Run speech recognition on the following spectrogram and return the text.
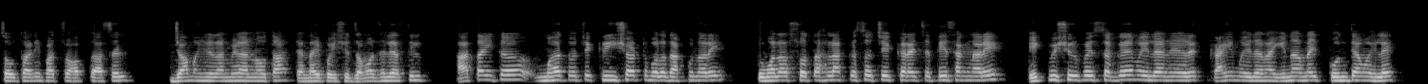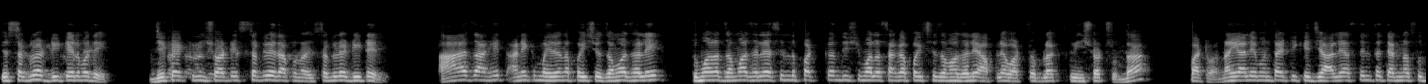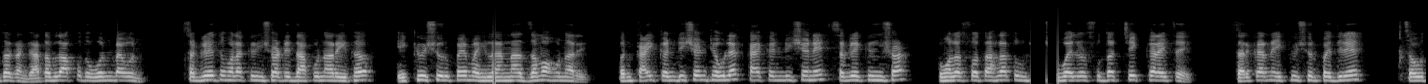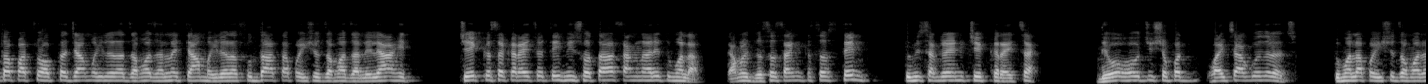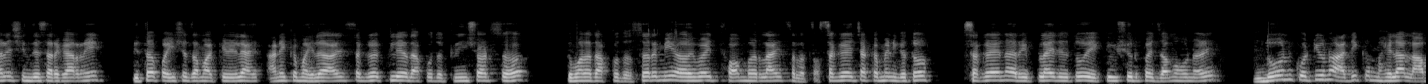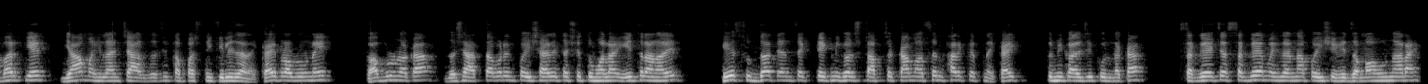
चौथा आणि पाचवा हप्ता असेल. ज्या महिलेला मिळाला नव्हता त्यांनाही पैसे जमा झाले असतील. आता इथं महत्त्वाचे स्क्रीनशॉट तुम्हाला दाखवणार आहे. तुम्हाला स्वतःला कसं चेक करायचं ते सांगणार आहे. एकवीसशे रुपये सगळ्या महिलांना येणार आहेत. काही महिलांना येणार नाहीत. कोणत्या महिला आहेत? ते सगळं डिटेलमध्ये जे काही स्क्रीनशॉट आहे सगळे दाखवणार आहे. सगळे डिटेल आज आहेत अनेक महिलांना पैसे जमा झाले. तुम्हाला जमा झाले असेल तर पटकन दिवशी मला सांगा पैसे जमा झाले आपल्या व्हॉट्सअपला स्क्रीनशॉट सुद्धा पाठवा. नाही आले म्हणताय ठीक आहे जे आले असतील तर त्यांना सुद्धा सांगा. आता दाखवतो वन बाय वन सगळे तुम्हाला स्क्रीनशॉट दाखवणार आहे इथं. एकवीसशे रुपये महिलांना जमा होणार आहेत पण काही कंडिशन ठेवल्यात काय कंडिशन आहेत सगळे स्क्रीनशॉट तुम्हाला स्वतःला तुमच्या मोबाईलवर सुद्धा चेक करायचंय. सरकारने एकवीसशे रुपये दिलेत. चौथा पाचवा हप्ता ज्या महिलेला जमा झाला नाही त्या महिलेला सुद्धा आता पैसे जमा झालेले आहेत. चेक कसं करायचं ते मी स्वतः सांगणार आहे तुम्हाला. त्यामुळे जसं सांगेन तसं सेम तुम्ही सगळ्यांनी चेक करायचा आहे. देवाभाऊची शपथ व्हायच्या अगोदरच तुम्हाला पैसे जमा झाले शिंदे सरकारने. तिथं पैसे जमा केलेले आहेत. अनेक महिला आहेत. सगळं क्लिअर दाखवतो. स्क्रीनशॉट सह तुम्हाला दाखवतो. सर मी अविवाहित फॉर्म भरला आहे. चला सगळ्याच्या कमेंट घेतो. सगळ्यांना रिप्लाय देतो. एकवीसशे रुपये जमा होणारे दोन कोटीहून अधिक महिला लाभार्थी आहेत. या महिलांच्या अर्जाची तपासणी केली जाणार काही प्रॉब्लेम नाही. घाबरू नका. जसे आतापर्यंत पैसे आले तसे तुम्हाला येत राहणार आहेत. हे सुद्धा त्यांचं एक टेक्निकल स्टाफचं काम असेल हरकत नाही. काही तुम्ही काळजी करू नका. सगळ्याच्या सगळ्या महिलांना पैसे हे जमा होणार आहे.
